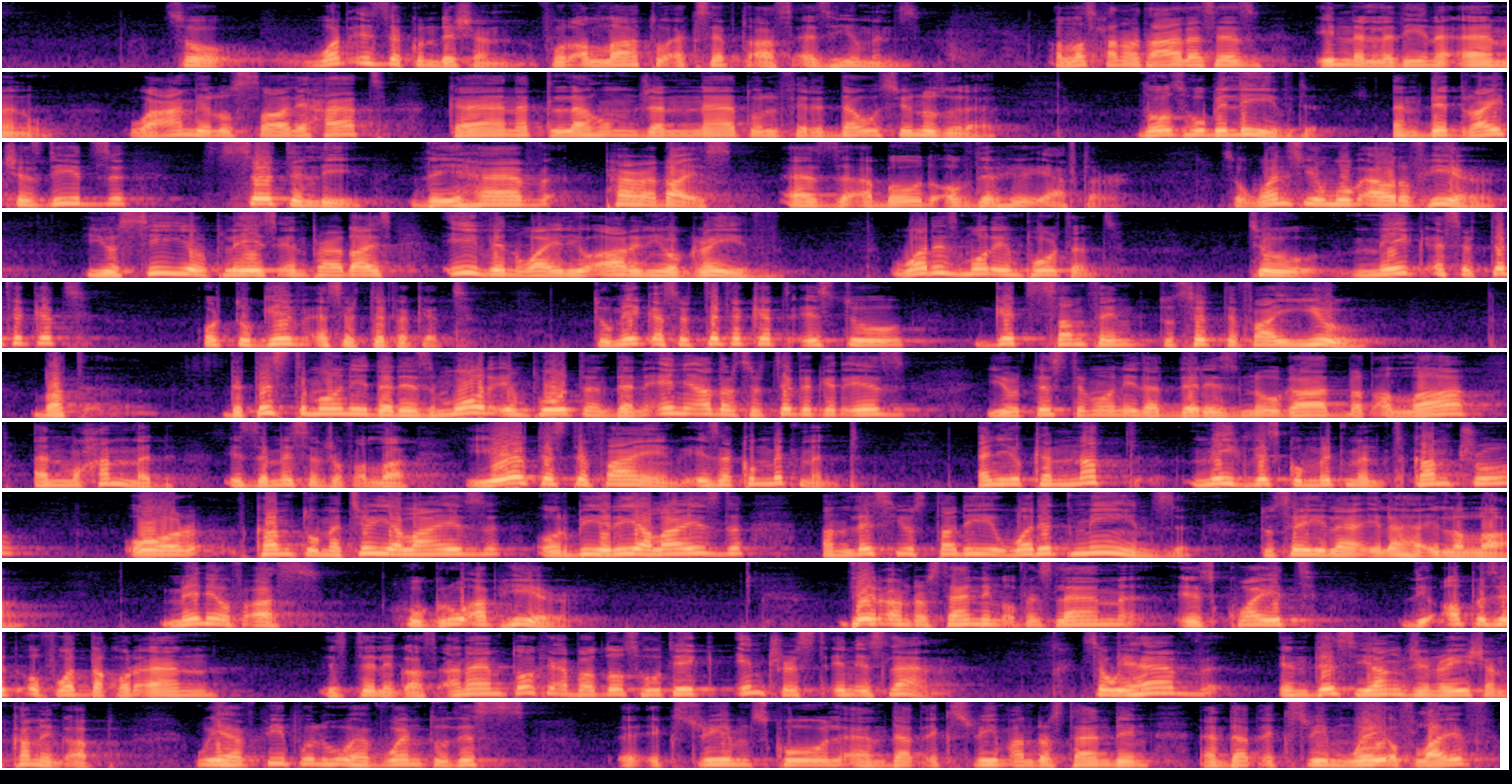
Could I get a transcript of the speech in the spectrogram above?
So, what is the condition for Allah to accept us as humans? Allah subhanahu wa ta'ala says, إن الذين آمنوا وعملوا الصالحات كانت لهم جنات الفردوس نزلا Those who believed and did righteous deeds, certainly they have paradise as the abode of their hereafter. So once you move out of here, you see your place in paradise even while you are in your grave. What is more important? To make a certificate or to give a certificate? To make a certificate is to get something to certify you. But the testimony that is more important than any other certificate is your testimony that there is no God but Allah and Muhammad is the messenger of Allah. Your testifying is a commitment, and you cannot make this commitment come true or come to materialize or be realized unless you study what it means to say La ilaha illallah. Many of us who grew up here, their understanding of Islam is quite the opposite of what the Quran is telling us. And I am talking about those who take interest in Islam. So we have in this young generation coming up, we have people who have went to this extreme school and that extreme understanding and that extreme way of life.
